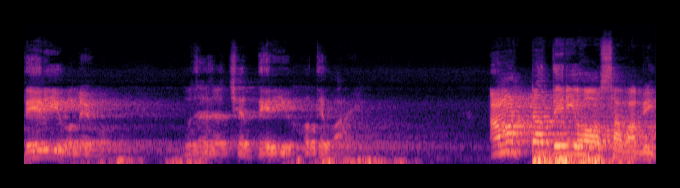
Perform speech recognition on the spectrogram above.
দেরি হলেও। বোঝা যাচ্ছে দেরি হতে পারে। আমারটা দেরি হওয়া স্বাভাবিক।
